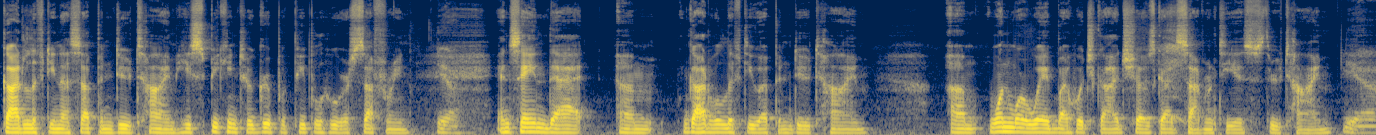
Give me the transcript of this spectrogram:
God lifting us up in due time. He's speaking to a group of people who are suffering Yeah. and saying that um, God will lift you up in due time. Um, one more way by which God shows God's sovereignty is through time. Yeah.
